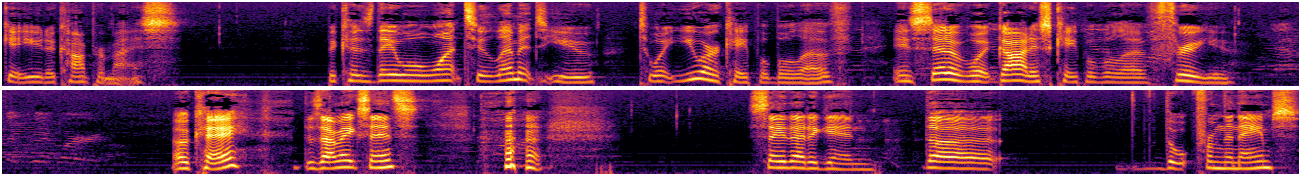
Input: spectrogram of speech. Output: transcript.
get you to compromise because they will want to limit you to what you are capable of instead of what God is capable of through you. Okay? Does that make sense? Say that again. The the from the names.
